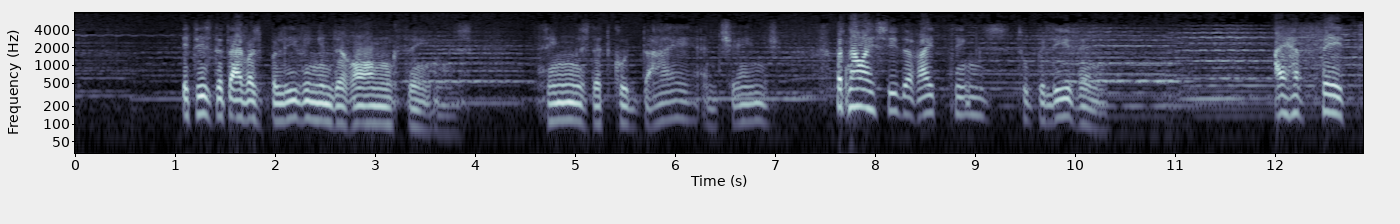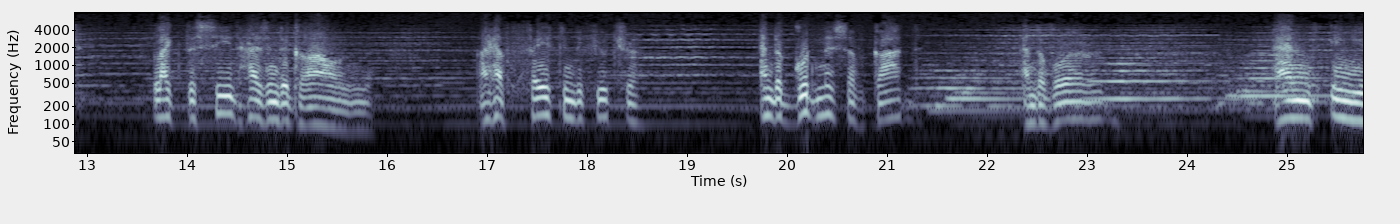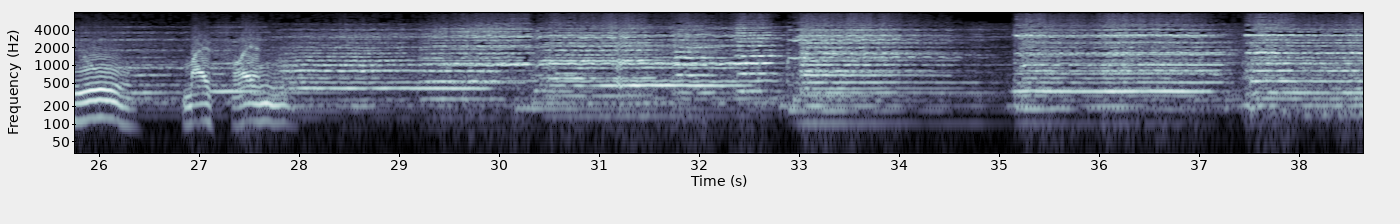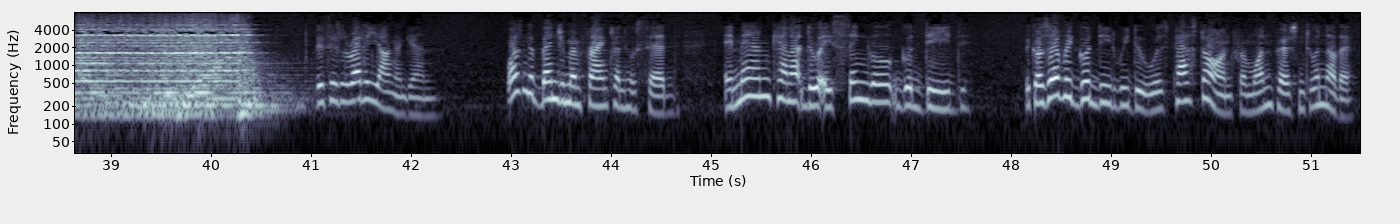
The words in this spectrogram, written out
it is that I was believing in the wrong things. Things that could die and change. But now I see the right things to believe in. I have faith like the seed has in the ground. I have faith in the future and the goodness of God and the world and in you, my friend. This is Loretta Young again. Wasn't it Benjamin Franklin who said, A man cannot do a single good deed because every good deed we do is passed on from one person to another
